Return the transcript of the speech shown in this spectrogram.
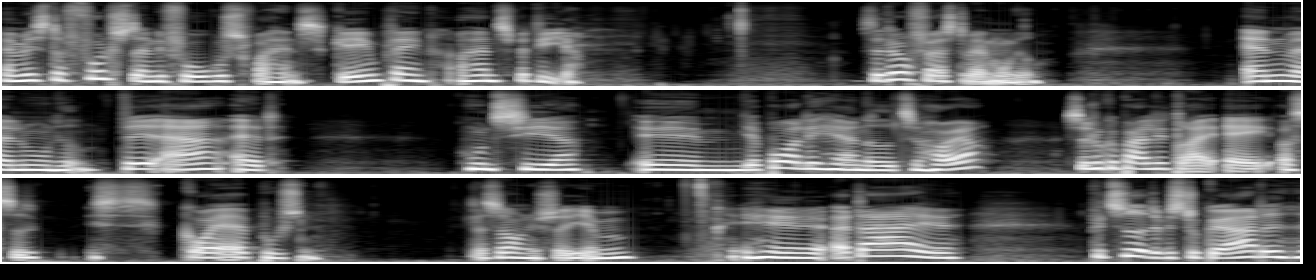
Han mister fuldstændig fokus fra hans gameplan og hans værdier. Så det var første valgmulighed. Anden valgmulighed, det er, at hun siger, øh, jeg bor lige hernede til højre, så du kan bare lige dreje af, og så går jeg af bussen. Eller så er hun jo så hjemme. Øh, og der øh, betyder det, hvis du gør det,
